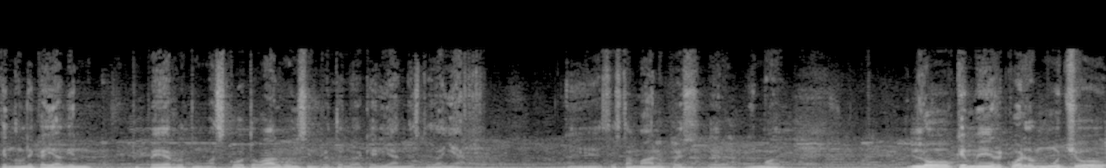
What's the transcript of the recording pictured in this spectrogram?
que no le caía bien tu perro, tu mascota o algo y siempre te la querían este, dañar. Y eso está malo, pues, pero ni modo. Lo que me recuerdo mucho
